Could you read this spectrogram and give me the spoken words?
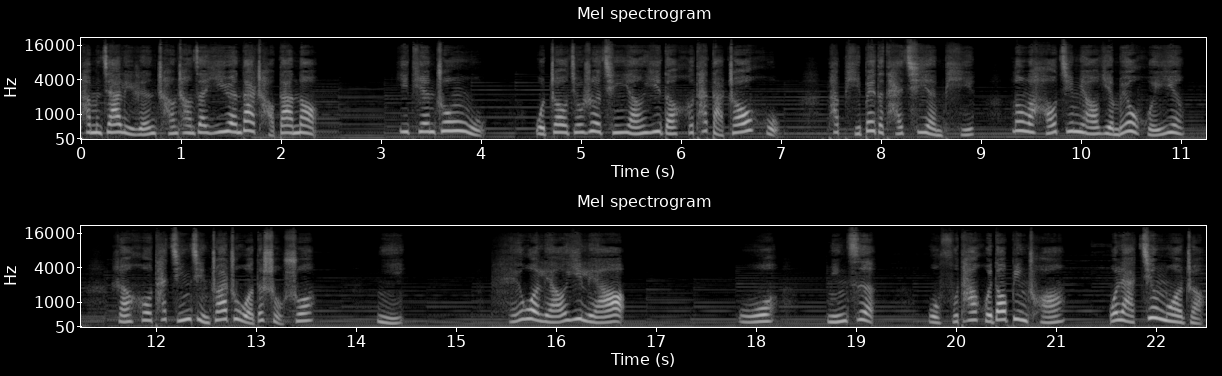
他们家里人常常在医院大吵大闹。一天中午，我照旧热情洋溢地和他打招呼，他疲惫地抬起眼皮，愣了好几秒也没有回应，然后他紧紧抓住我的手说：“你。”陪我聊一聊。五，名字，我扶他回到病床，我俩静默着。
